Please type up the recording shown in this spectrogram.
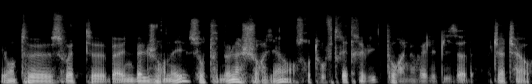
et on te souhaite bah, une belle journée. Surtout ne lâche rien. On se retrouve très très vite pour un nouvel épisode. Ciao ciao.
